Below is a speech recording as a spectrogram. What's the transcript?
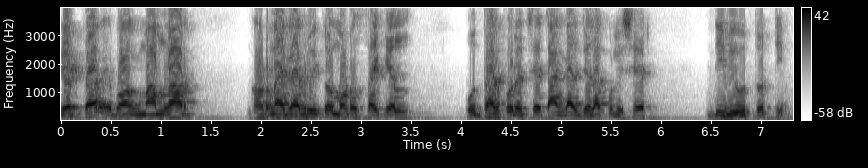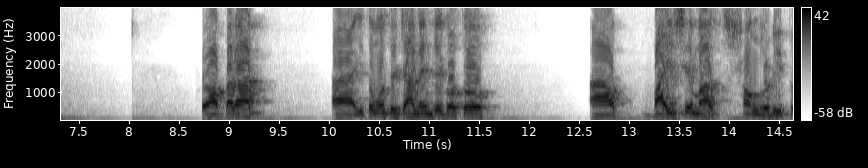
গ্রেপ্তার এবং মামলার ঘটনায় ব্যবহৃত মোটরসাইকেল উদ্ধার করেছে টাঙ্গাইল জেলা পুলিশের ডিবি উত্তর টিম। তো আপনারা ইতোমধ্যে জানেন যে গত বাইশে মার্চ সংগঠিত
